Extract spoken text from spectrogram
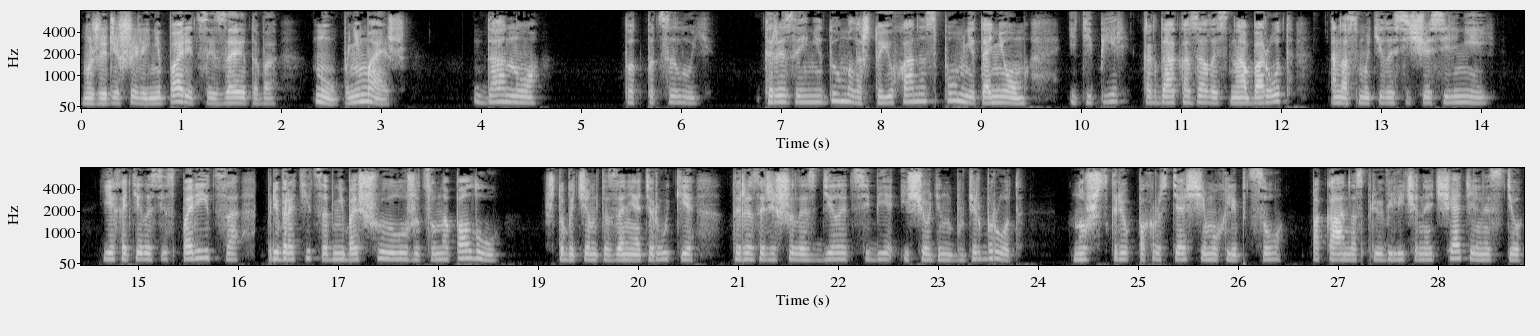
«Мы же решили не париться из-за этого. Ну, понимаешь?» «Да, но...» Тот поцелуй. Тереза и не думала, что Юханес помнит о нем — и теперь, когда оказалось наоборот, она смутилась еще сильней. Ей хотелось испариться, превратиться в небольшую лужицу на полу. Чтобы чем-то занять руки, Тереза решила сделать себе еще один бутерброд. Нож скреб по хрустящему хлебцу, пока она с преувеличенной тщательностью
